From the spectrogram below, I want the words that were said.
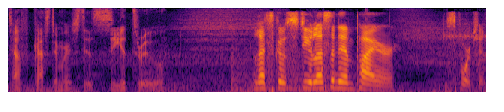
tough customers to see it through. Let's go steal us an empire. It's Fortune.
